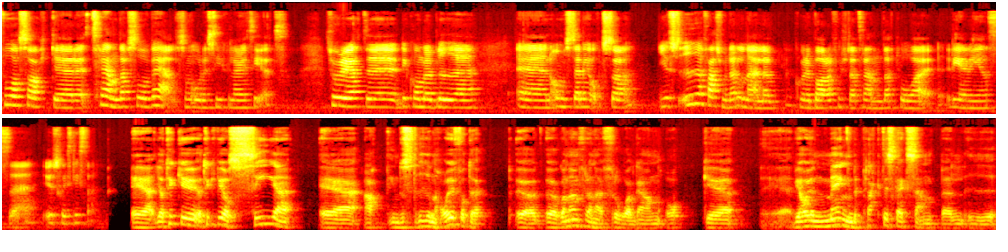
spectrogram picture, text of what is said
få saker trendar så väl som ordet cirkularitet. Tror du att det kommer bli en omställning också just i affärsmodellerna eller kommer det bara fortsätta trenda på regeringens utskickslista? Jag tycker, jag tycker vi har se att industrin har ju fått upp ögonen för den här frågan och Eh, Eh, eh, vi har ju en mängd praktiska exempel i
